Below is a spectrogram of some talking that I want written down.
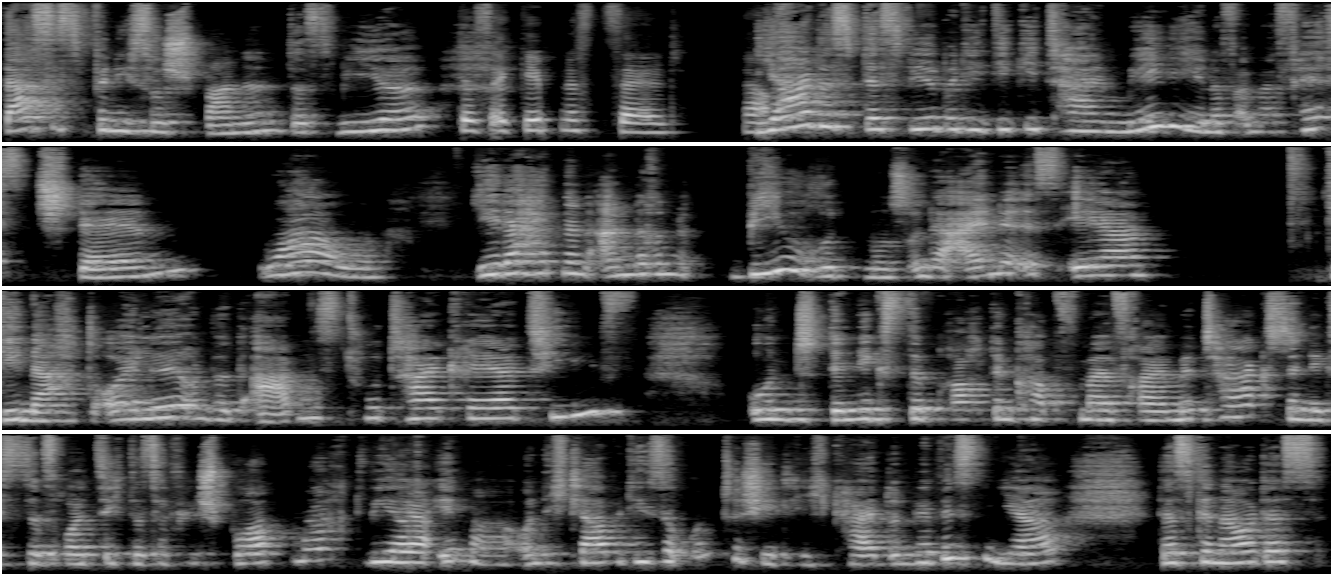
das ist, finde ich, so spannend, dass wir. Das Ergebnis zählt. Ja, ja dass, dass wir über die digitalen Medien auf einmal feststellen, wow, jeder hat einen anderen Biorhythmus und der eine ist eher die Nachteule und wird abends total kreativ. Und der nächste braucht den Kopf mal frei mittags, der nächste freut sich, dass er viel Sport macht, wie auch ja. immer. Und ich glaube, diese Unterschiedlichkeit, und wir wissen ja, dass genau das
